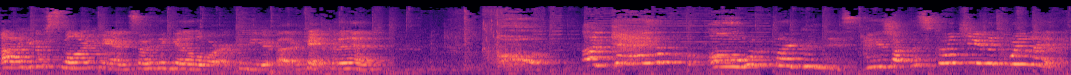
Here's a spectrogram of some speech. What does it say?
Uh, you have smaller hands, so I think it'll work if you do it better. Okay, put it in. Oh, Again? Oh my goodness. I just dropped the scrunchie in the toilet.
